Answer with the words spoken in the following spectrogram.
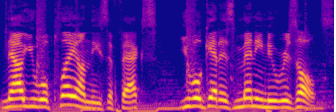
Now you will play on these effects, you will get as many new results.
